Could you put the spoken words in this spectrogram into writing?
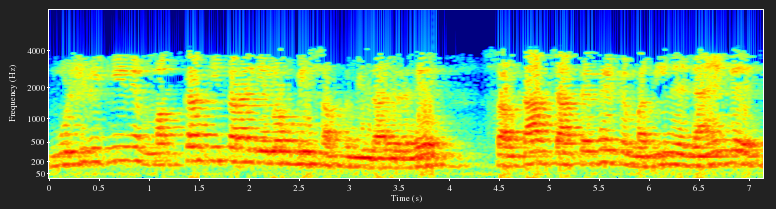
مشرقین مکہ کی طرح یہ لوگ بھی سخت مزاج رہے۔ سرکار چاہتے تھے کہ مدینے جائیں گے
